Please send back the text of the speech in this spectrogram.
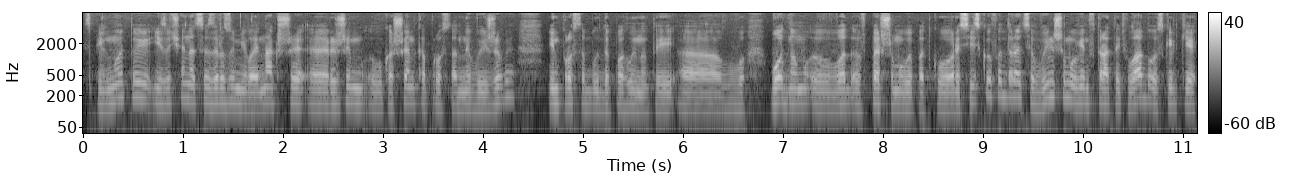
спільнотою. І звичайно, це зрозуміло. Інакше е, режим Лукашенка просто не виживе. Він просто буде поглинутий е, в, в одному в, в першому випадку Російською Федерацією, в іншому він втратить владу, оскільки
